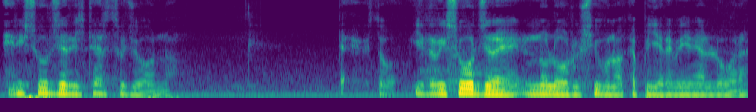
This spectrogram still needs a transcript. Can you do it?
e risorgere il terzo giorno. Beh, questo, il risorgere non lo riuscivano a capire bene allora.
